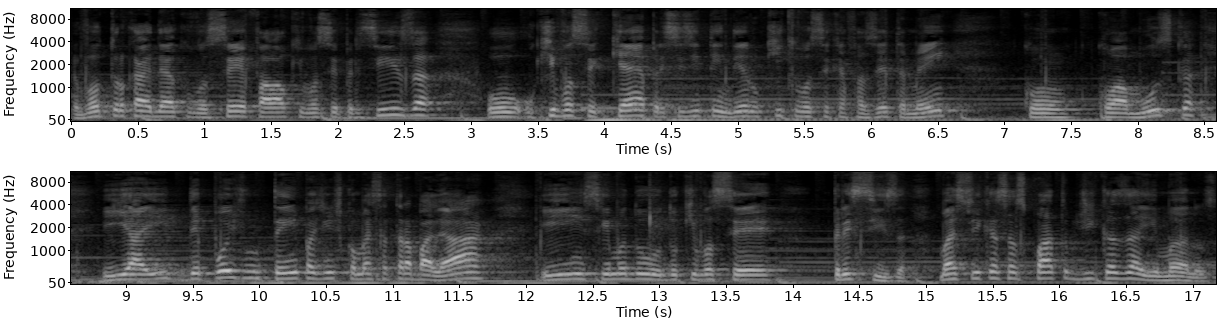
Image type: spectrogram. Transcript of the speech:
Eu vou trocar ideia com você, falar o que você precisa, o, o que você quer, precisa entender o que, que você quer fazer também com, com a música e aí depois de um tempo a gente começa a trabalhar e em cima do, do que você precisa. Mas fica essas quatro dicas aí, manos.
